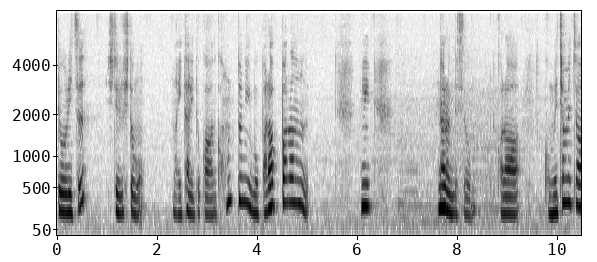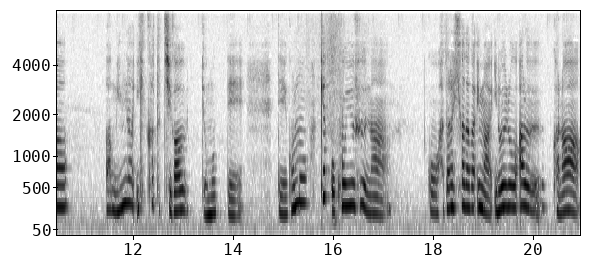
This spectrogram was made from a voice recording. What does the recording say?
う両立してる人も、まあ、いたりとかなんか本当にもうバラバラになるんですよ。だからこうめちゃめちゃあみんな生き方違うって思ってでこれも結構こういう風なこう働き方が今いろいろあるから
